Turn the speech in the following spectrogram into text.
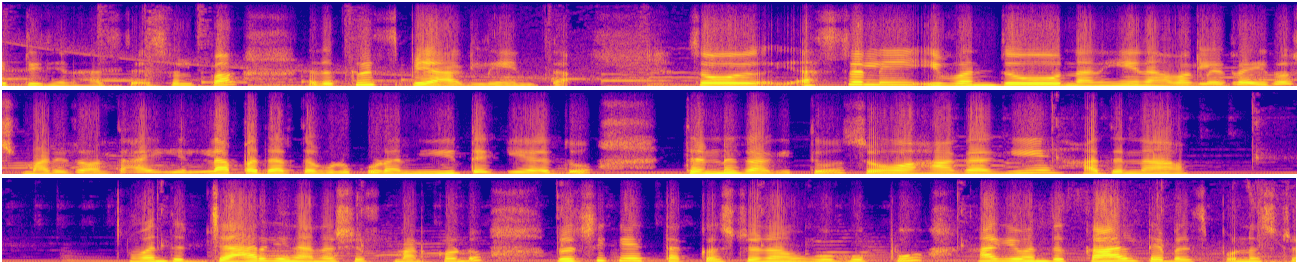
ಇಟ್ಟಿದ್ದೀನಿ ಅಷ್ಟೇ. ಸ್ವಲ್ಪ ಅದು ಕ್ರಿಸ್ಪಿ ಆಗಲಿ ಅಂತ. ಸೊ ಅಷ್ಟರಲ್ಲಿ ಈ ಒಂದು ನಾನು ಏನು ಆವಾಗಲೇ ಡ್ರೈ ರೋಸ್ಟ್ ಮಾಡಿರುವಂತಹ ಎಲ್ಲ ಪದಾರ್ಥಗಳು ಕೂಡ ನೀಟಾಗಿ ಅದು ತಣ್ಣಗಾಗಿತ್ತು. ಸೊ ಹಾಗಾಗಿ ಅದನ್ನು ಒಂದು ಜಾರ್ಗೆ ನಾನು ಶಿಫ್ಟ್ ಮಾಡಿಕೊಂಡು ರುಚಿಗೆ ತಕ್ಕಷ್ಟು ನಾವು ಉಪ್ಪು, ಹಾಗೆ ಒಂದು ಕಾಲು ಟೇಬಲ್ ಸ್ಪೂನಷ್ಟು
